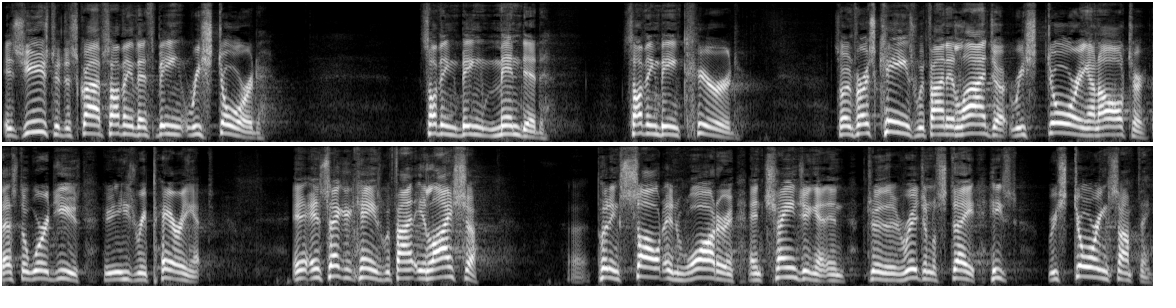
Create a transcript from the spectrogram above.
It's used to describe something that's being restored, something being mended, something being cured. So in 1 Kings, we find Elijah restoring an altar. That's the word used. He's repairing it. In, in 2 Kings, we find Elisha uh, putting salt in water and, and changing it into the original state. He's restoring something.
